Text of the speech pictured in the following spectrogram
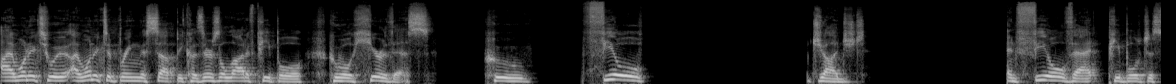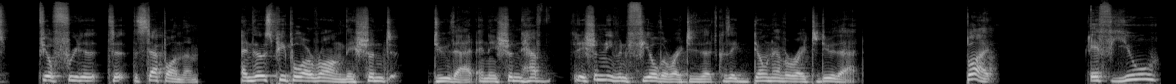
I wanted to I wanted to bring this up because there's a lot of people who will hear this who feel judged and feel that people just feel free to, to, to step on them. And those people are wrong. They shouldn't do that. And they shouldn't have they shouldn't even feel the right to do that because they don't have a right to do that. But if you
